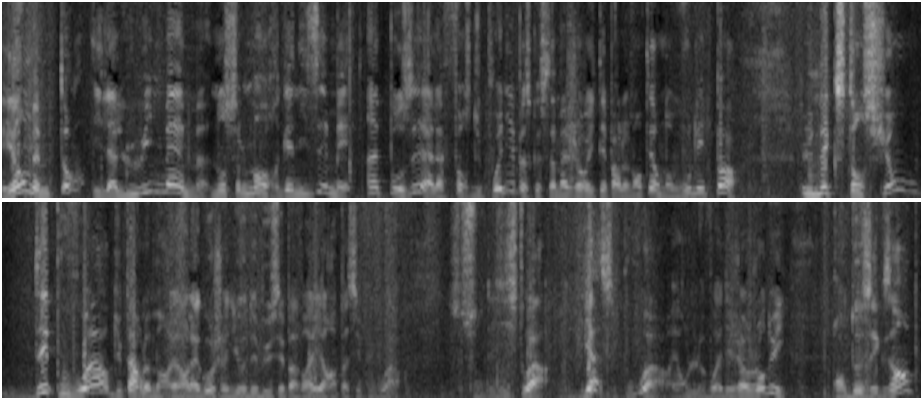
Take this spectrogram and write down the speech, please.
Et en même temps, il a lui-même non seulement organisé, mais imposé à la force du poignet, parce que sa majorité parlementaire n'en voulait pas, une extension des pouvoirs du Parlement. Alors la gauche a dit au début, c'est pas vrai, il n'y aura pas ces pouvoirs. Ce sont des histoires. Il y a ces pouvoirs, et on le voit déjà aujourd'hui. Je prends deux exemples.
